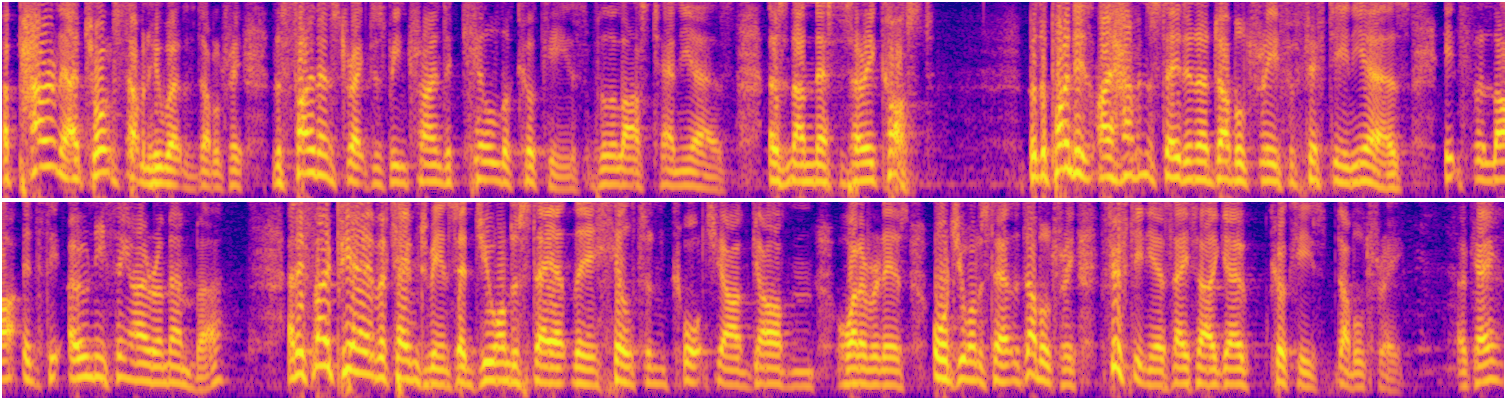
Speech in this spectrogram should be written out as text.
apparently, I talked to someone who worked at the Doubletree. The finance director has been trying to kill the cookies for the last 10 years as an unnecessary cost. But the point is, I haven't stayed in a Doubletree for 15 years. It's the, la- it's the only thing I remember. And if my PA ever came to me and said, Do you want to stay at the Hilton Courtyard Garden or whatever it is, or do you want to stay at the Doubletree? 15 years later, I go, Cookies, Doubletree. Okay?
